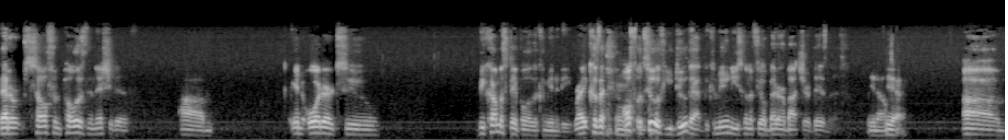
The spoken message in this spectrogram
that are self-imposed initiatives um, in order to become a staple of the community, right? Because mm. also too, if you do that, the community is going to feel better about your business. You know. Yeah. Um.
